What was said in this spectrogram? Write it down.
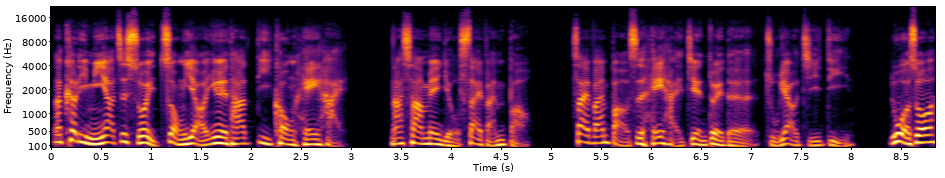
那克里米亚之所以重要，因为它地控黑海，那上面有塞凡堡，塞凡堡是黑海舰队的主要基地。如果说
